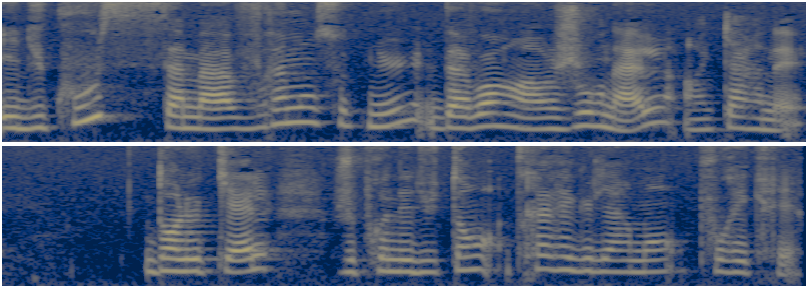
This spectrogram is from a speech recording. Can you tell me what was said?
Et du coup, ça m'a vraiment soutenu d'avoir un journal, un carnet, dans lequel je prenais du temps très régulièrement pour écrire.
